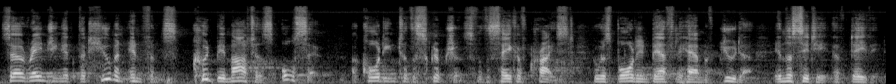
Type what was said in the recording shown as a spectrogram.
so arranging it that human infants could be martyrs also, according to the scriptures, for the sake of Christ, who was born in Bethlehem of Judah, in the city of David.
